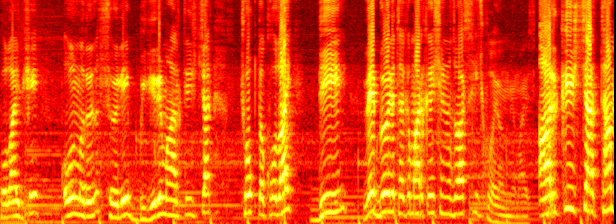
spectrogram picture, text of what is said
kolay bir şey olmadığını söyleyebilirim arkadaşlar. Çok da kolay değil ve böyle takım arkadaşlarınız varsa hiç kolay olmuyor maalesef. Arkadaşlar tam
